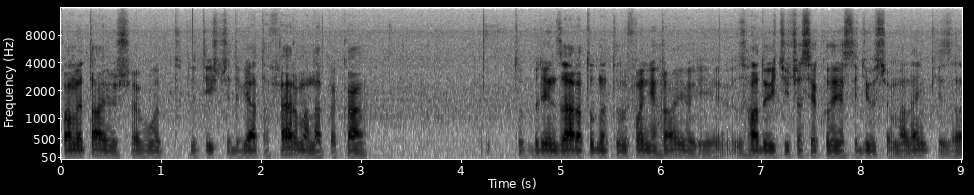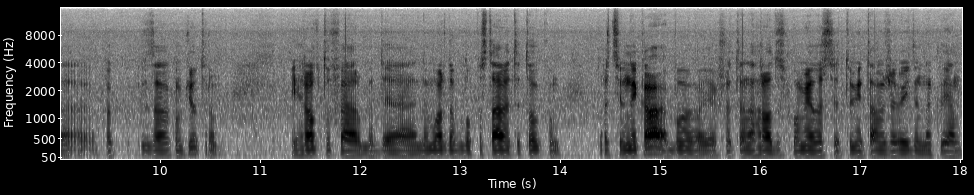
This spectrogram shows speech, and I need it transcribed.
пам'ятаю, що от 2009 ферма на ПК. То, блін, зараз тут на телефоні граю і згадую ті часи, коли я сидів ще маленький за, за комп'ютером і грав ту ферму, де не можна було поставити толком працівника, бо якщо ти на градус помилишся, то він там вже вийде на клієнт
